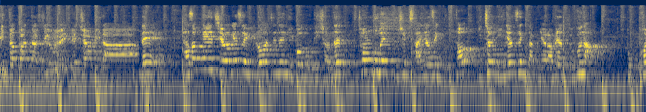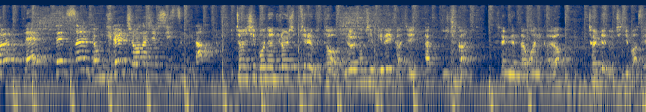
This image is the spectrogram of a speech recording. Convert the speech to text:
윈터 판타지로를 개최합니다. 네, 다섯 개의 지역에서 이루어지는 이번 오디션은 1994년생부터 2002년생 남녀라면 누구나 보컬, 랩, 댄스, 연기를 지원하실 수 있습니다. 2015년 1월 17일부터 1월 31일까지 딱 2주간 진행된다고 하니까요. 절대 놓치지 마세요.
